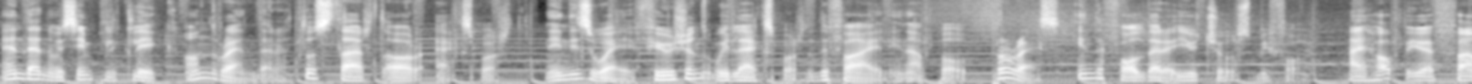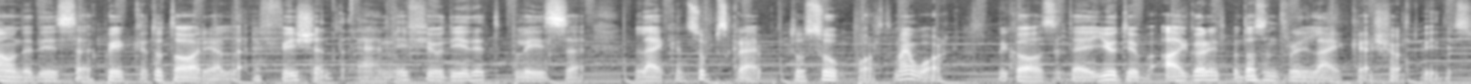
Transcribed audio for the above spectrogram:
and then we simply click on render to start our export. In this way, Fusion will export the file in Apple ProRes in the folder you chose before. I hope you have found this uh, quick tutorial efficient and if you did it, please uh, like and subscribe to support my work because the YouTube algorithm doesn't really like uh, short videos.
